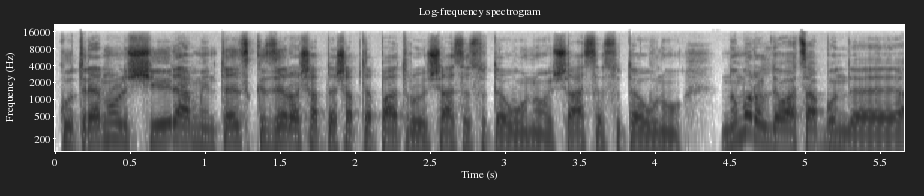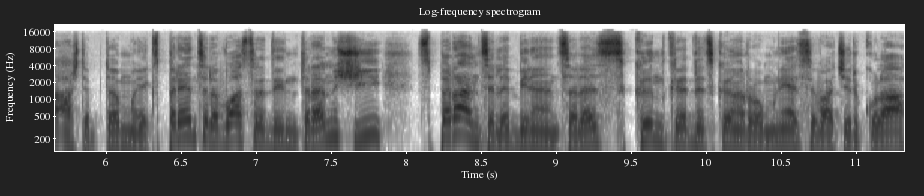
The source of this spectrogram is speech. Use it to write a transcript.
cu trenul și reamintesc 0774 601 601 numărul de WhatsApp unde așteptăm experiențele voastre din tren și speranțele, bineînțeles, când credeți că în România se va circula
